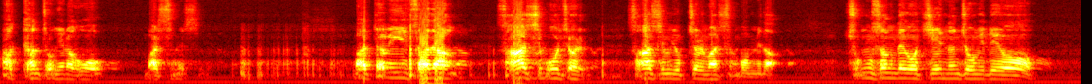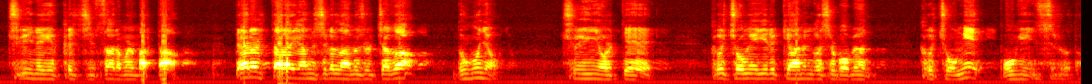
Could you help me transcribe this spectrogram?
악한 종이라고 말씀했습니다. 마태복음 24장 45절 46절 말씀 봅니다. 충성되고 지혜 있는 종이 되어 주인에게 그 집사람을 맡다 때를 따라 양식을 나눠줄 자가 누구냐? 주인이 올 때 그 종이 이렇게 하는 것을 보면 그 종이 복이 있으리로다.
